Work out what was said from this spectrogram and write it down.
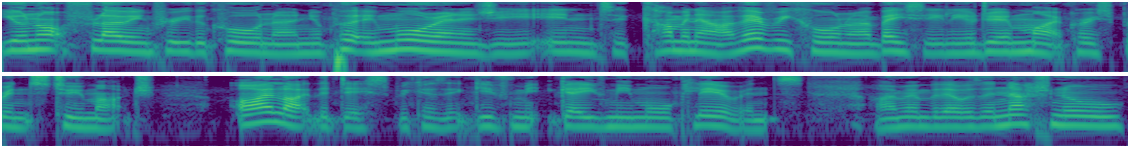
you're not flowing through the corner and you're putting more energy into coming out of every corner. Basically, you're doing micro sprints too much. I like the disc because it give me gave me more clearance. I remember there was a national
